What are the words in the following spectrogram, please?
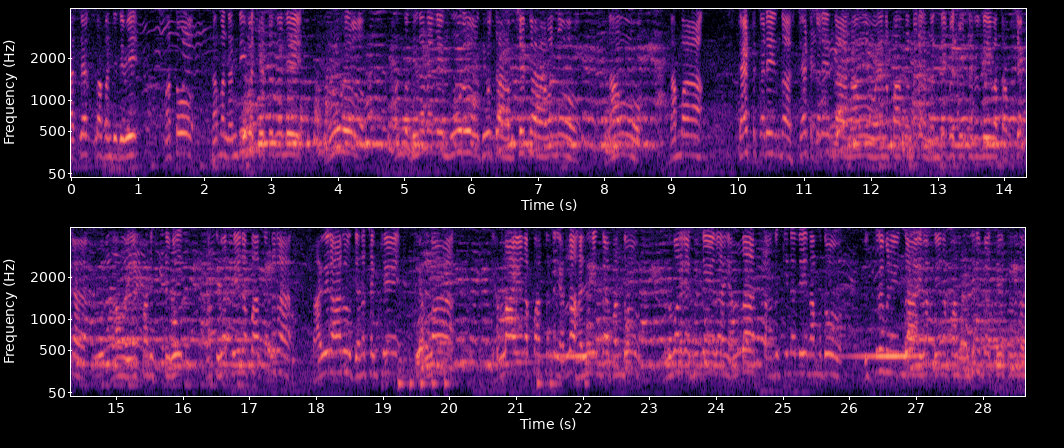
ಆಚರಿಸ್ತಾ ಬಂದಿದ್ದೀವಿ. ಮತ್ತು ನಮ್ಮ ನಂದಿ ಬಸವೇಶ್ವರದಲ್ಲಿ ಮೂರು, ಒಂದು ದಿನದಲ್ಲಿ ಮೂರು ದಿವಸ ಅಭಿಷೇಕವನ್ನು ನಾವು ನಮ್ಮ ಸ್ಟೇಟ್ ಕಡೆಯಿಂದ ಸ್ಟೇಟ್ ಕಡೆಯಿಂದ ನಾವು ಏನಪ್ಪಾ ಅಂತಂದ್ರೆ ನಂದಿ ಬಸವೇಶ್ವರಲ್ಲಿ ಇವತ್ತು ಅಭಿಷೇಕ ನಾವು ಏರ್ಪಡಿಸ್ತೀವಿ ಮತ್ತು ಇವತ್ತು ಏನಪ್ಪಾ ಅಂತಂದ್ರೆ ಸಾವಿರಾರು ಜನಸಂಖ್ಯೆ, ಎಲ್ಲ ಎಲ್ಲ ಏನಪ್ಪಾ ಅಂತಂದ್ರೆ ಎಲ್ಲ ಹಳ್ಳಿಯಿಂದ ಬಂದು ಗುಲ್ಬರ್ಗ ಜಿಲ್ಲೆಯ ಎಲ್ಲ ತಾಲೂಕಿನಲ್ಲಿ ನಮ್ಮದು ವಿಜೃಂಭಣೆಯಿಂದ ಇವತ್ತೇನಪ್ಪ ನಂದಿನಿ ಬಸವೇಶ್ವರನ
